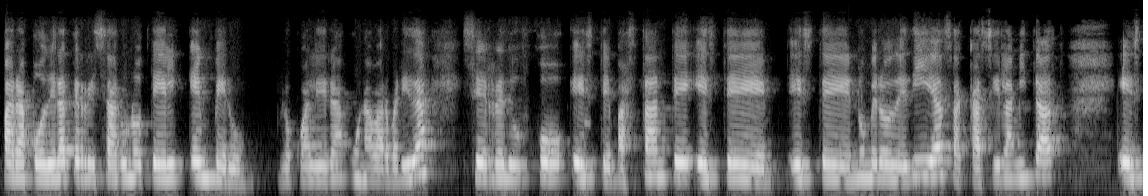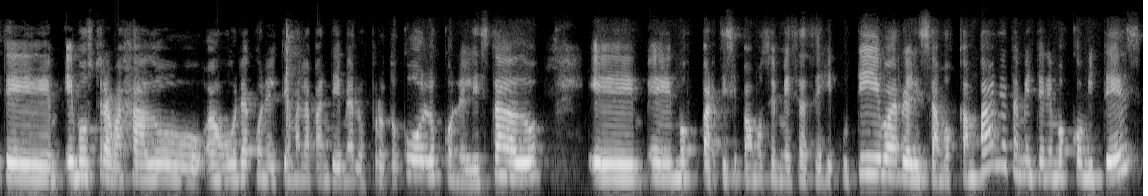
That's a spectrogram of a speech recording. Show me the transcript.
para poder aterrizar un hotel en Perú lo cual era una barbaridad. Se redujo este, bastante este, este número de días a casi la mitad. Este, hemos trabajado ahora con el tema de la pandemia, los protocolos, con el Estado. Eh, hemos, participamos en mesas ejecutivas, realizamos campañas, también tenemos comités.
